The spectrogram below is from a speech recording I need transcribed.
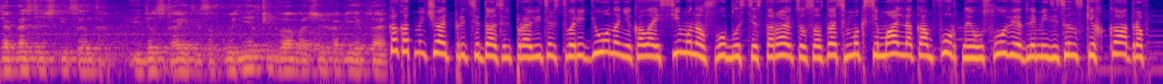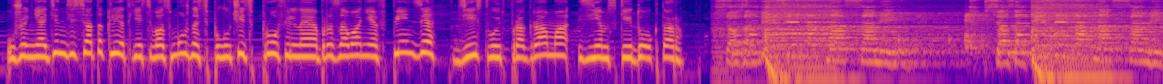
диагностический центр. Идет строительство в Кузнецке, два больших объекта. Как отмечает председатель правительства региона Николай Симонов, в области стараются создать максимально комфортные условия для медицинских кадров. Уже не один десяток лет есть возможность получить профильное образование в Пензе. Действует программа «Земский доктор». Все зависит от нас самих, все зависит от нас самих.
